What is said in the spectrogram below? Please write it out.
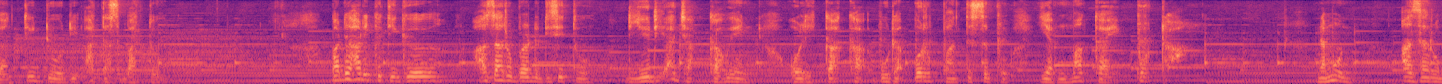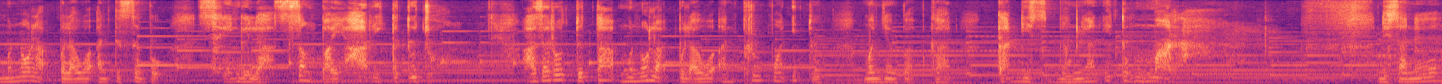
dan tidur di atas batu. Pada hari ketiga Azaro berada di situ dia diajak kahwin oleh kakak budak perempuan tersebut yang memakai pudang. Namun, Azhar menolak pelawaan tersebut sehinggalah sampai hari ketujuh. Azaro tetap menolak pelawaan perempuan itu menyebabkan gadis bunian itu marah. Di sana,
